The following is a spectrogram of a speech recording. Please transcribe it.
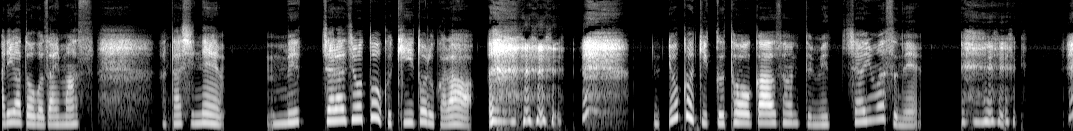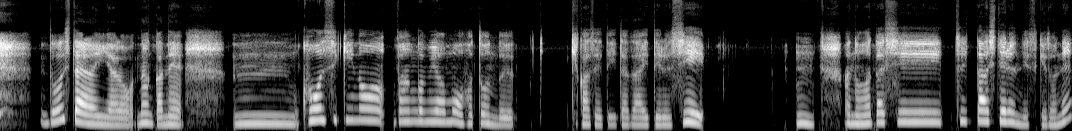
ありがとうございます。私ね、めっちゃラジオトーク聞いとるから よく聞くトーカーさんってめっちゃいますね。どうしたらいいんやろう。なんかね、うーん、公式の番組はもうほとんど聞かせていただいてるし、うん。あの、私、ツイッターしてるんですけどね、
